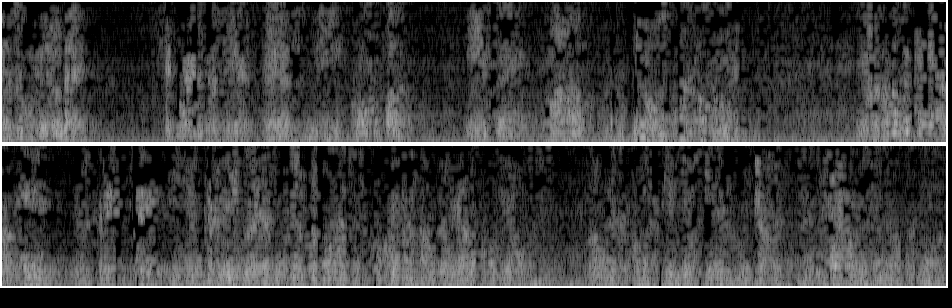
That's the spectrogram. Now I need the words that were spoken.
es humilde. ¿Qué puedes decir? Es mi culpa hice mal. Dios perdóname. Y la cosa que a mí es triste y increíble muchas personas ellos están peleando con Dios. La única cosa que Dios quiere escuchar es sincero, Señor, perdón.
